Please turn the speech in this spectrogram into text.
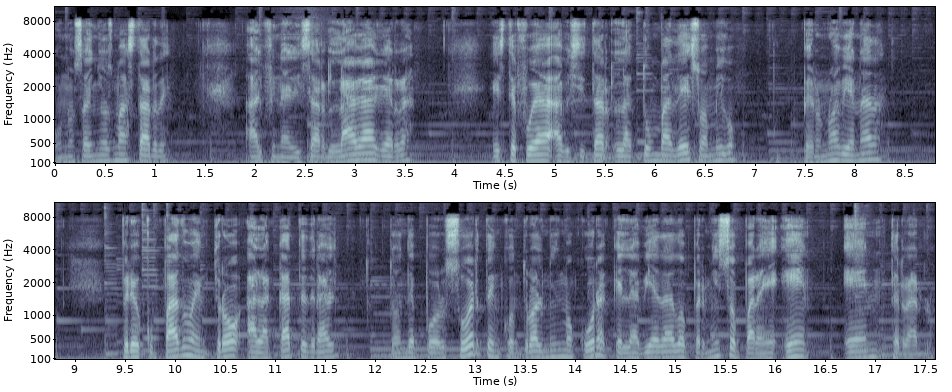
Unos años más tarde, al finalizar la guerra, este fue a visitar la tumba de su amigo, pero no había nada. Preocupado entró a la catedral donde por suerte encontró al mismo cura que le había dado permiso para enterrarlo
